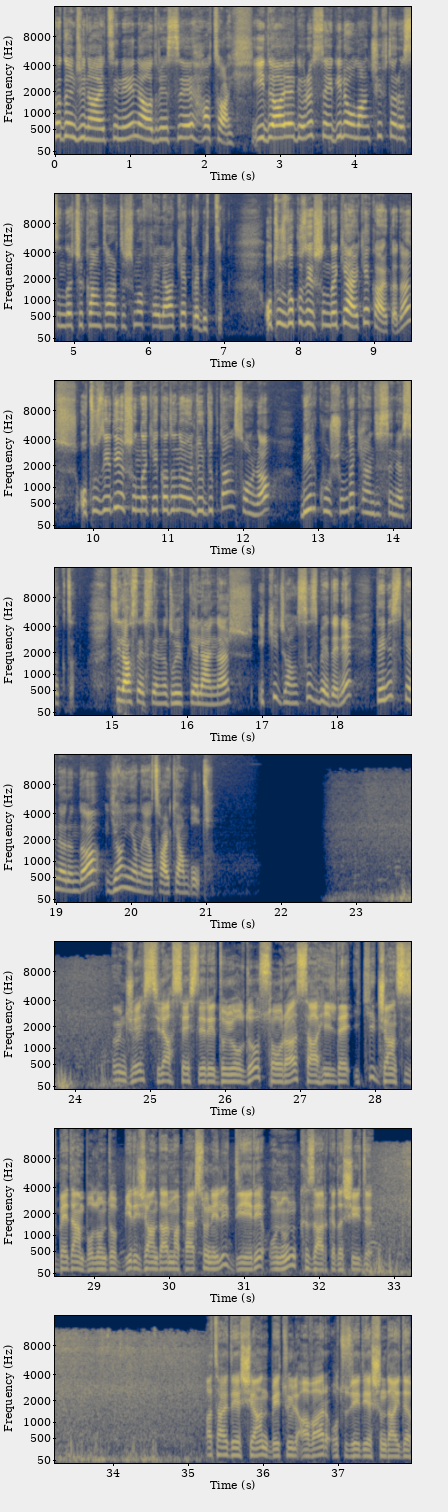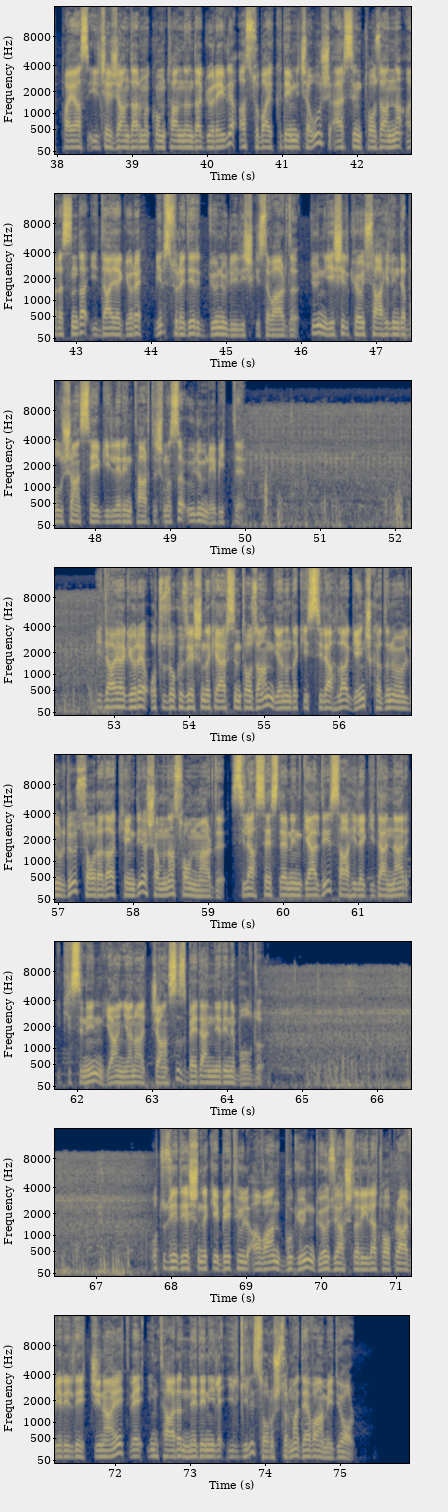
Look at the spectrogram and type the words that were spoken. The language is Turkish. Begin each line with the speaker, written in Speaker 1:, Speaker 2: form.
Speaker 1: Kadın cinayetinin adresi Hatay. İddiaya göre sevgili olan çift arasında çıkan tartışma felaketle bitti. 39 yaşındaki erkek arkadaş 37 yaşındaki kadını öldürdükten sonra bir kurşunda kendisine sıktı. Silah seslerini duyup gelenler iki cansız bedeni deniz kenarında yan yana yatarken buldu.
Speaker 2: Önce silah sesleri duyuldu, sonra sahilde iki cansız beden bulundu. Biri jandarma personeli, diğeri onun kız arkadaşıydı. Hatay'da yaşayan Betül Avar 37 yaşındaydı. Payas İlçe Jandarma Komutanlığı'nda görevli Assubay Kıdemli Çavuş Ersin Tozan'la arasında iddiaya göre bir süredir gönül ilişkisi vardı. Dün Yeşilköy sahilinde buluşan sevgililerin tartışması ölümle bitti. İddiaya göre 39 yaşındaki Ersin Tozan yanındaki silahla genç kadını öldürdü sonra da kendi yaşamına son verdi. Silah seslerinin geldiği sahile gidenler ikisinin yan yana cansız bedenlerini buldu. 37 yaşındaki Betül Avan bugün gözyaşlarıyla toprağa verildi. Cinayet ve intiharın nedeniyle ilgili soruşturma devam ediyor.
